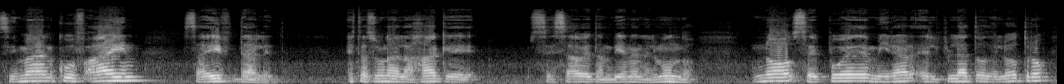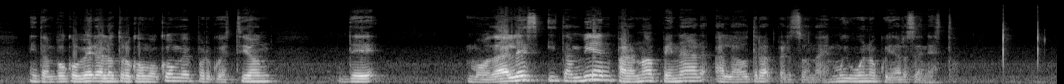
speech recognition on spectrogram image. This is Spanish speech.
Siman Kuf Ain Saif Dalet. Esta es una alajá que se sabe también en el mundo. No se puede mirar el plato del otro, ni tampoco ver al otro cómo come por cuestión de modales y también para no apenar a la otra persona. Es muy bueno cuidarse en esto.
